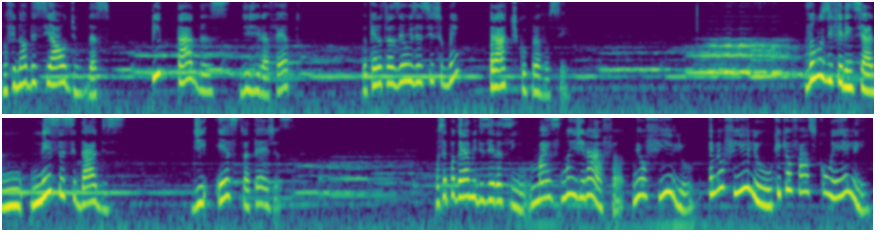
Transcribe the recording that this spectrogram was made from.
No final desse áudio das pitadas de girafeto, eu quero trazer um exercício bem prático para você. Vamos diferenciar necessidades de estratégias? Você poderá me dizer assim, mas mãe girafa, meu filho é meu filho, o que, que eu faço com ele?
